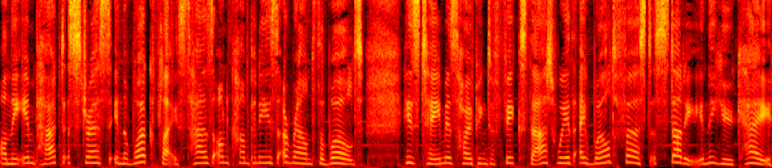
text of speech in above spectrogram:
on the impact stress in the workplace has on companies around the world. His team is hoping to fix that with a world first study in the UK.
